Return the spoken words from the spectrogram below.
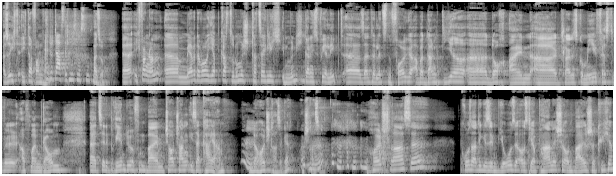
Also ich, ich darf anfangen. Ja, du darfst, ich muss noch suchen. Also, äh, ich fange an. Äh, Mehrwert der Woche. Ich habe gastronomisch tatsächlich in München gar nicht so viel erlebt äh, seit der letzten Folge, aber dank dir äh, doch ein äh, kleines Gourmet-Festival auf meinem Gaumen äh, zelebrieren dürfen beim Chao Chang Isakaya in der Holzstraße, gell? Holzstraße. Holzstraße. Großartige Symbiose aus japanischer und bayerischer Küche.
